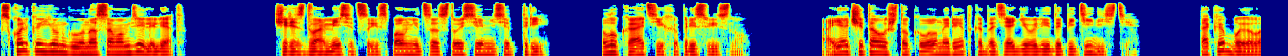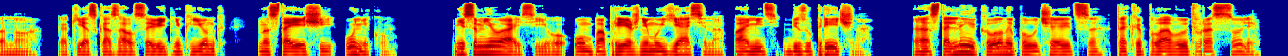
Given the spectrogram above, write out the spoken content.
сколько Юнгу на самом деле лет? Через два месяца исполнится 173. Лука тихо присвистнул. А я читал, что клоны редко дотягивали до 50. Так и было, но, как я сказал советник Юнг, настоящий уникум. Не сомневайся, его ум по-прежнему ясен, а память безупречна. А остальные клоны, получается, так и плавают в рассоле?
